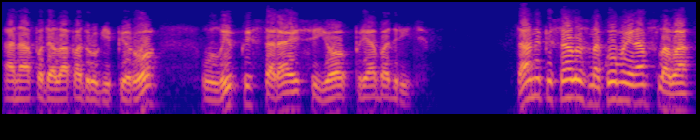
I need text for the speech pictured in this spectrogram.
Она подала подруге перо, улыбкой стараясь ее приободрить. Та написала знакомые нам слова.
